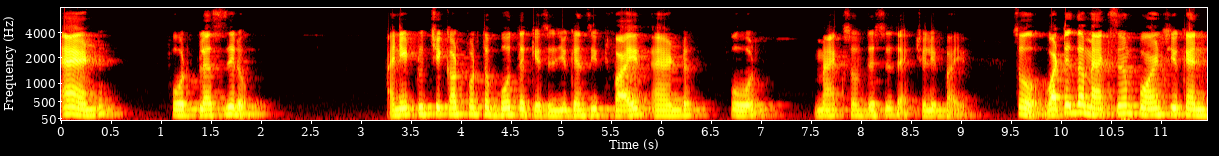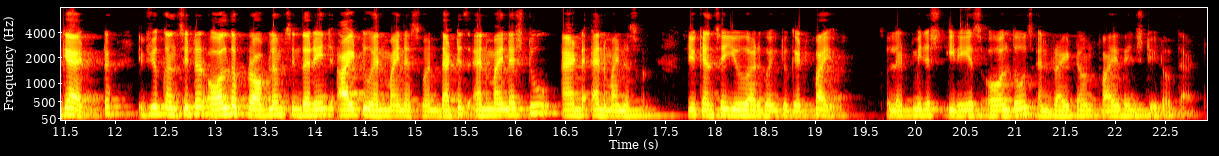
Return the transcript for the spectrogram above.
and 4 plus 0 I need to check out for the both the cases. You can see 5 and 4 max of this is actually 5 so what is the maximum points you can get if you consider all the problems in the range i to n minus 1 that is n minus 2 and n minus 1 so you can say you are going to get 5 so let me just erase all those and write down 5 instead of that.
